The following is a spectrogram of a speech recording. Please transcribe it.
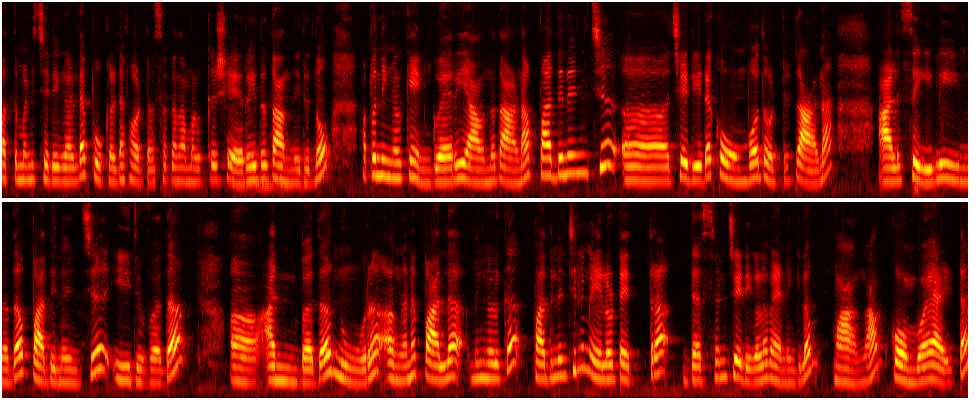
പത്ത് മണി ചെടികളുടെ പൂക്കളുടെ ഫോട്ടോസൊക്കെ നമ്മൾക്ക് ഷെയർ ചെയ്ത് തന്നിരുന്നു. അപ്പോൾ നിങ്ങൾക്ക് എൻക്വയറി ചെയ്യാവുന്നതാണ്. പതിനഞ്ച് ചെടിയുടെ കോംബോ തൊട്ടിട്ടാണ് ആൾ സെയിൽ ചെയ്യുന്നത്. പതിനഞ്ച് ഇരുപത് അൻപത് നൂറ് അങ്ങനെ പല നിങ്ങൾക്ക് പതിനഞ്ചിന് മേലോട്ട് എത്ര ഡസൻ ചെടികൾ വേണമെങ്കിലും വാങ്ങാം. കോംബോ ആയിട്ട്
